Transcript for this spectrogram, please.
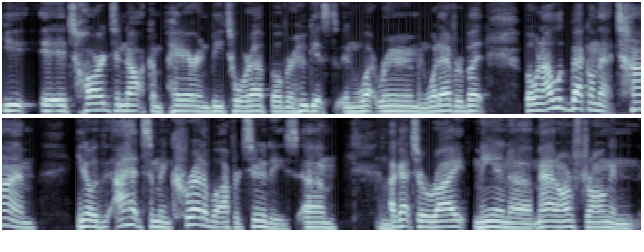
You, it's hard to not compare and be tore up over who gets in what room and whatever. But but when I look back on that time, you know, I had some incredible opportunities. Um, mm. I got to write, me and uh, Matt Armstrong and,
